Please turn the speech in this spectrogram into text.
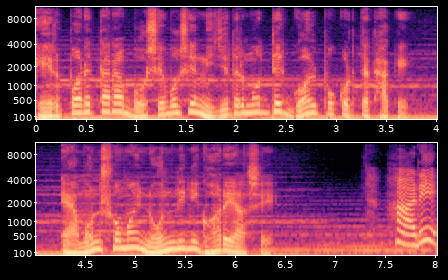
এরপরে তারা বসে বসে নিজেদের মধ্যে গল্প করতে থাকে। এমন সময় নন্দিনী ঘরে আসে। আরে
